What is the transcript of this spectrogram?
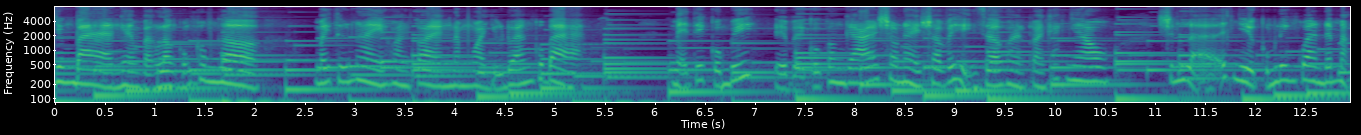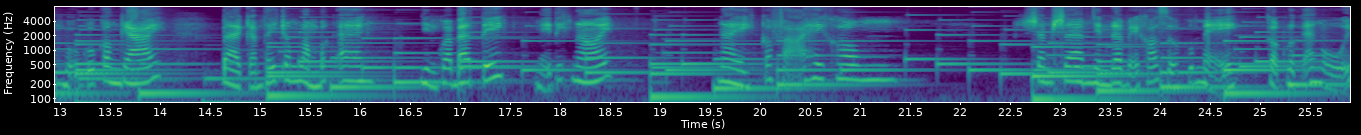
Nhưng bà ngàn vạn lần cũng không ngờ. Mấy thứ này hoàn toàn nằm ngoài dự đoán của bà. Mẹ Tiết cũng biết địa vị của con gái sau này so với hiện giờ hoàn toàn khác nhau. Sinh lễ ít nhiều cũng liên quan đến mặt mũi của con gái. Bà cảm thấy trong lòng bất an. Nhìn qua ba Tiết, mẹ Tiết nói Này, có phải hay không? Sam Sam nhìn ra vẻ khó xử của mẹ Cật lực an ủi.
